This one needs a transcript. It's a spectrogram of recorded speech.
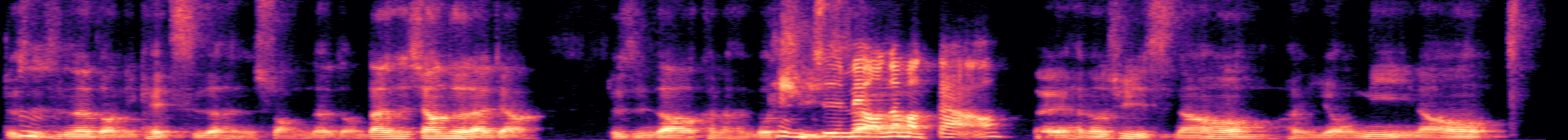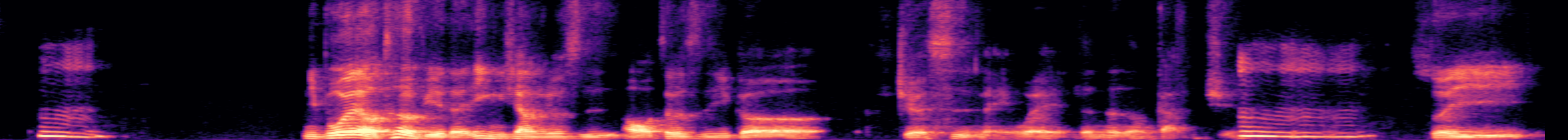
就是是那种你可以吃的很爽的那种，嗯、但是相对来讲。就是你知道，可能很多 cheese，啊、品质没有那么高，对，很多 cheese，然后很油腻，然后，嗯，你不会有特别的印象，就是哦，这个是一个爵士美味的那种感觉，嗯嗯嗯，所以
